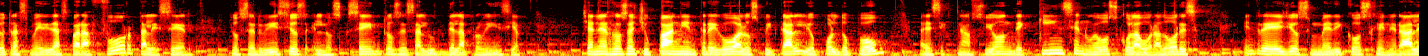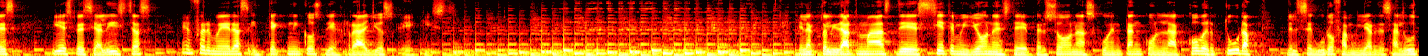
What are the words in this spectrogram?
otras medidas para fortalecer los servicios en los centros de salud de la provincia. Chanel Rosa Chupani entregó al Hospital Leopoldo Pou la designación de 15 nuevos colaboradores, entre ellos médicos generales y especialistas, enfermeras y técnicos de rayos X. En la actualidad, más de 7 millones de personas cuentan con la cobertura del Seguro Familiar de Salud.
